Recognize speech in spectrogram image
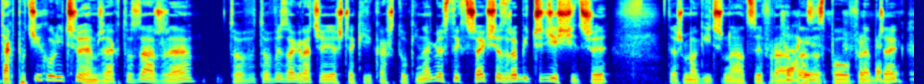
tak po cichu liczyłem, że jak to zażre, to, to wy zagracie jeszcze kilka sztuk. I nagle z tych trzech się zrobi 33. Też magiczna cyfra Tak dla jest. zespołu Flapjack.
